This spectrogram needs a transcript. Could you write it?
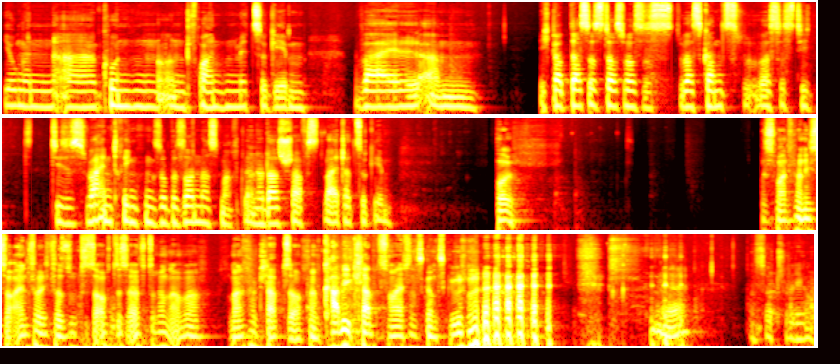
jungen äh, Kunden und Freunden mitzugeben, weil ähm, ich glaube, das ist das, was es, was ganz, was es die, dieses Weintrinken so besonders macht, wenn du das schaffst, weiterzugeben. Voll. Ist manchmal nicht so einfach. Ich versuche das auch des Öfteren, aber manchmal klappt es auch. Beim Kabi klappt es meistens ganz gut. Ja. Achso, Entschuldigung.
